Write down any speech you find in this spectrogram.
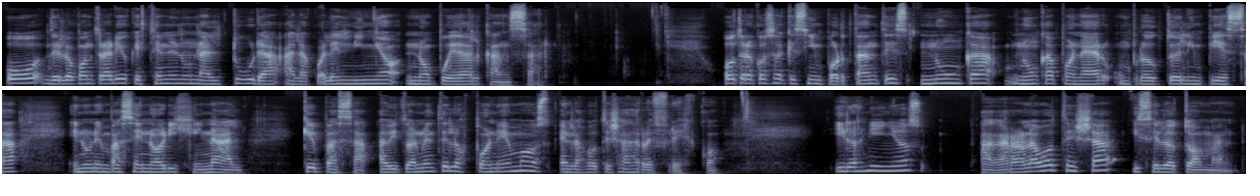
o de lo contrario que estén en una altura a la cual el niño no pueda alcanzar. Otra cosa que es importante es nunca, nunca poner un producto de limpieza en un envase no original. ¿Qué pasa? Habitualmente los ponemos en las botellas de refresco y los niños agarran la botella y se lo toman,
